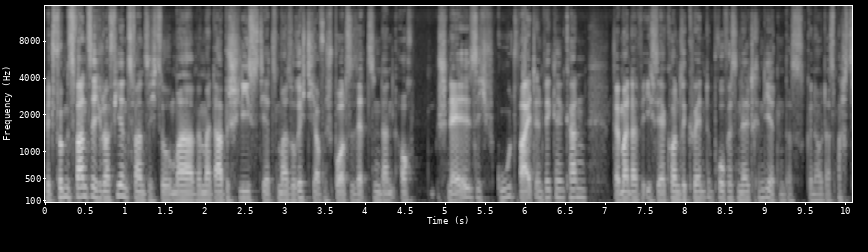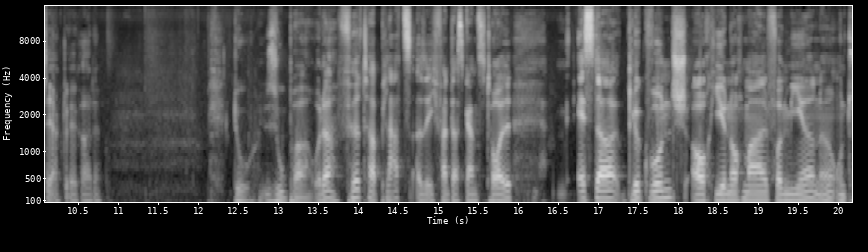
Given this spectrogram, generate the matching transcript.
mit 25 oder 24 so mal, wenn man da beschließt, jetzt mal so richtig auf den Sport zu setzen, dann auch schnell sich gut weiterentwickeln kann, wenn man da wirklich sehr konsequent und professionell trainiert. Und das genau das macht sie aktuell gerade. Du, super, oder? Vierter Platz, also ich fand das ganz toll. Esther, Glückwunsch auch hier nochmal von mir ne? und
